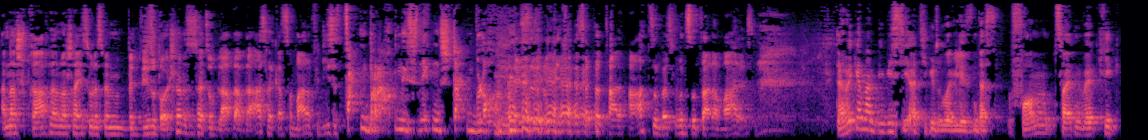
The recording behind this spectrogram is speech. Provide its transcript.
Anderssprachlern wahrscheinlich so, dass wenn, wenn wir so Deutschland, das ist halt so bla bla bla, ist halt ganz normal. Und für dieses Zackenbrachen, die Snicken, Stackenblochen, weißt du, das ist halt total hart, so was für uns total normal ist. Da habe ich ja mal einen BBC-Artikel drüber gelesen, dass vor dem Zweiten Weltkrieg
